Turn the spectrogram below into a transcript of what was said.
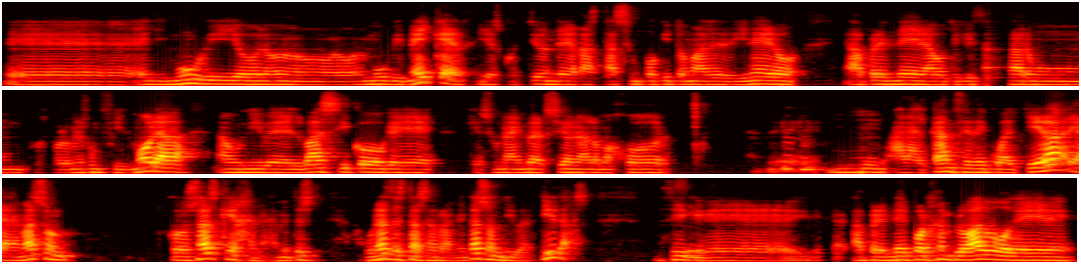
eh, el eMovie o, el Movie Maker y es cuestión de gastarse un poquito más de dinero, aprender a utilizar un, pues por lo menos un Filmora a un nivel básico que, es una inversión a lo mejor eh, al alcance de cualquiera. Y además son cosas que generalmente algunas de estas herramientas son divertidas. Es decir, que, aprender, por ejemplo, algo de,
